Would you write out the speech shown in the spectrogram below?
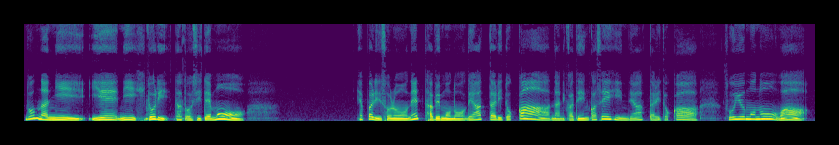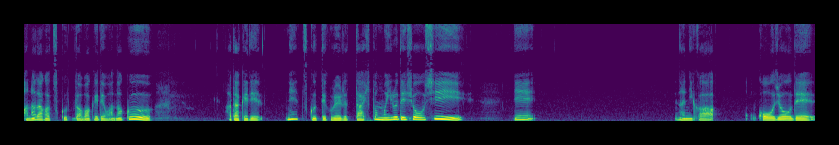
どんなに家に一人だとしても、やっぱりそのね、食べ物であったりとか、何か電化製品であったりとか、そういうものはあなたが作ったわけではなく、畑でね、作ってくれた人もいるでしょうし、ね、何か工場で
